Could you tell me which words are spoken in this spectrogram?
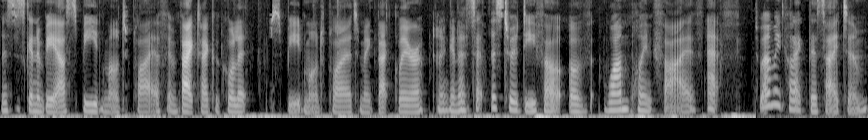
This is going to be our speed multiplier. In fact, I could call it speed multiplier to make that clearer. And I'm going to set this to a default of 1.5 f. So when we collect this item,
